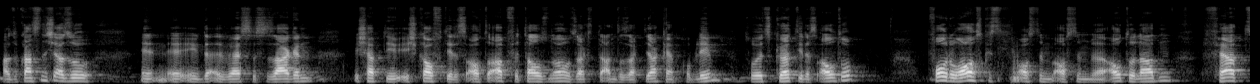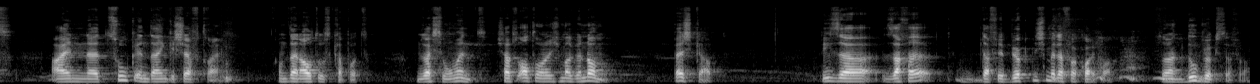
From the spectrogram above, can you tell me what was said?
Also du kannst nicht also, in, sagen, ich, ich kaufe dir das Auto ab für 1000 Euro, sagst, der andere sagt, ja, kein Problem. So, jetzt gehört dir das Auto. Bevor du rausgehst aus dem, aus dem äh, Autoladen, fährt ein äh, Zug in dein Geschäft rein und dein Auto ist kaputt. Und du sagst, Moment, ich habe das Auto noch nicht mal genommen. Pech gehabt. Diese Sache, dafür bürgt nicht mehr der Verkäufer, sondern du bürgst dafür.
